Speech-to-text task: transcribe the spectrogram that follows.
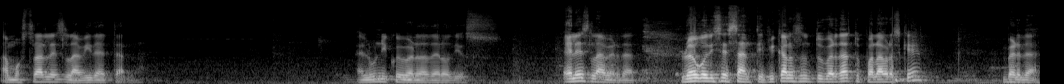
a mostrarles la vida eterna. El único y verdadero Dios. Él es la verdad. Luego dice, santifícalos en tu verdad. ¿Tu palabra es qué? Verdad.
